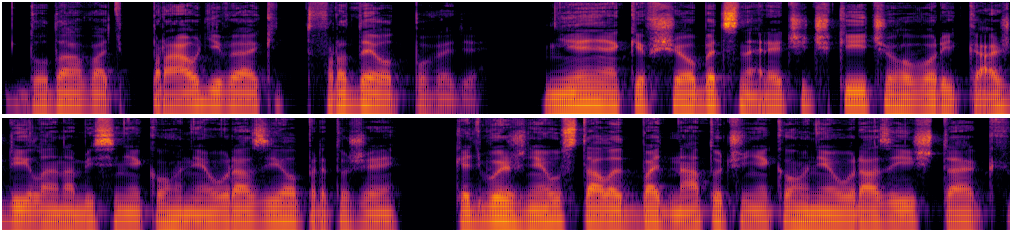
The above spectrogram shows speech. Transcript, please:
dodávať pravdivé aj tvrdé odpovede. Nie nejaké všeobecné rečičky, čo hovorí každý, len aby si niekoho neurazil, pretože keď budeš neustále dbať na to, či niekoho neurazíš, tak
